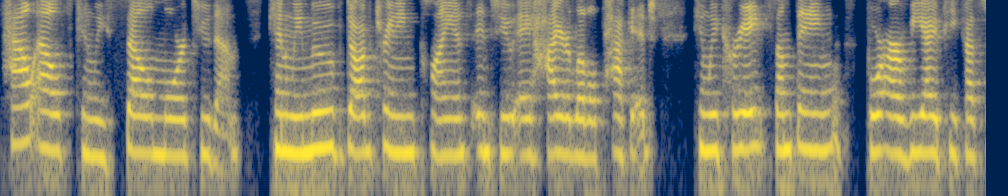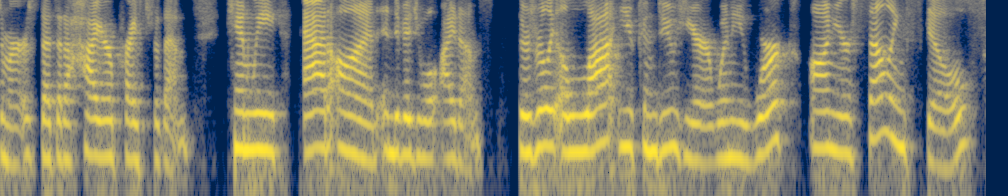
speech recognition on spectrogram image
How else can we sell more to them? Can we move dog training clients into a higher level package? Can we create something for our VIP customers that's at a higher price for them? Can we add on individual items? There's really a lot you can do here when you work on your selling skills.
